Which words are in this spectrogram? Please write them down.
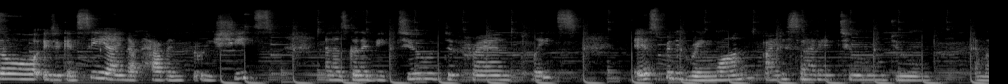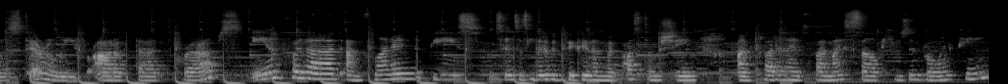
So as you can see, I end up having three sheets and it's gonna be two different plates. As for the green one, I decided to do a monstera leaf out of that scraps and for that I'm flattening the piece since it's a little bit bigger than my pasta machine I'm flattening it by myself using rolling pin.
